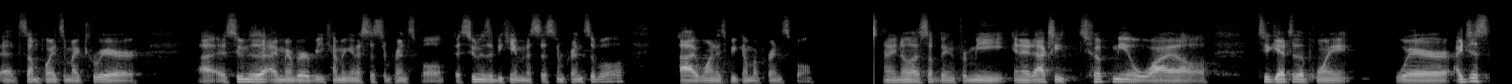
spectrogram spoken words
at some points in my career. Uh, as soon as I remember becoming an assistant principal, as soon as I became an assistant principal, I wanted to become a principal. And I know that's something for me, and it actually took me a while to get to the point where I just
